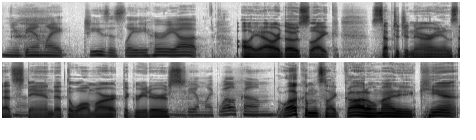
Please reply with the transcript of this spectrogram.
and you being like, Jesus, lady, hurry up. Oh yeah, or those like septuagenarians that Yeah. stand at the Walmart, the greeters. Being like, welcome. Welcome. It's like God Almighty can't.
